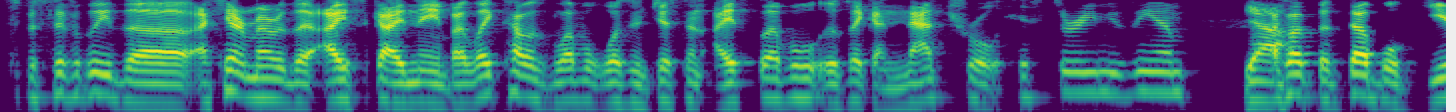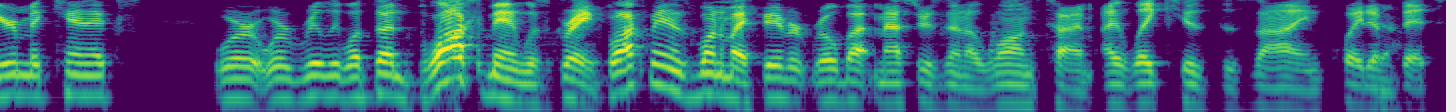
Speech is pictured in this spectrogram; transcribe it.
specifically the I can't remember the ice guy name, but I liked how his level wasn't just an ice level; it was like a natural history museum. Yeah, I thought the double gear mechanics were, were really well done. Blockman was great. Blockman is one of my favorite robot masters in a long time. I like his design quite a Yeah. bit.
